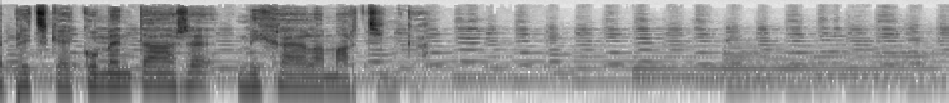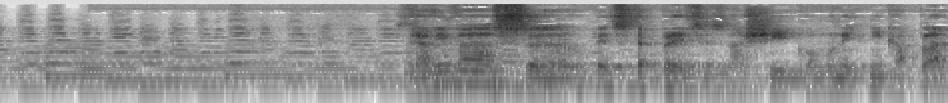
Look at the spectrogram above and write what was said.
Teplické komentáře Michaela Martinka. Zdravím vás eh, opět z Teplic, z naší komunitní kaple.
